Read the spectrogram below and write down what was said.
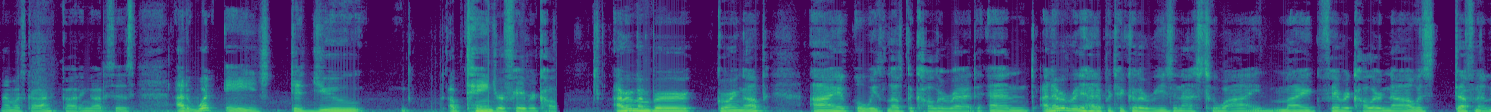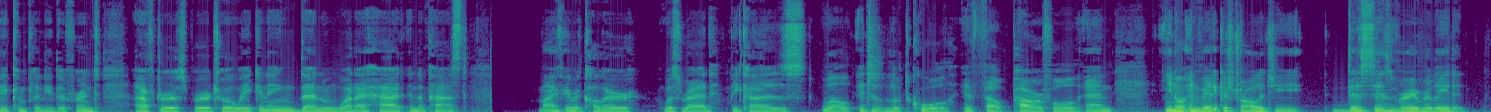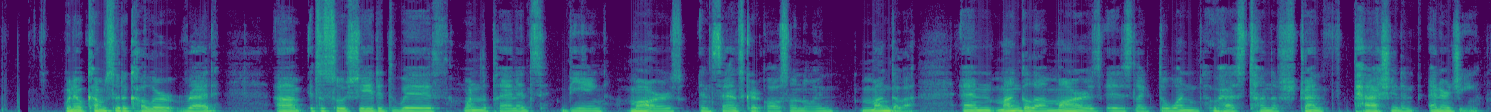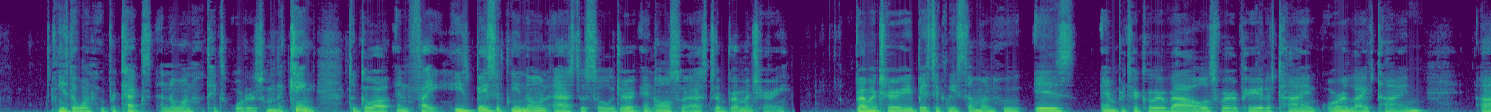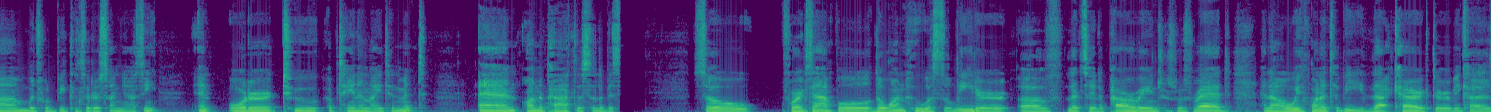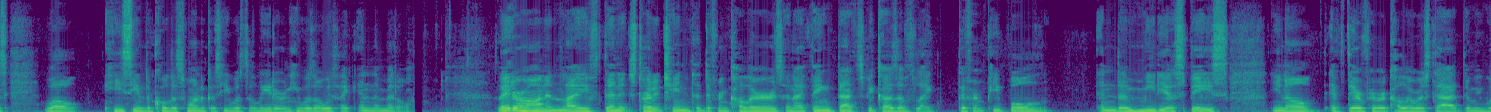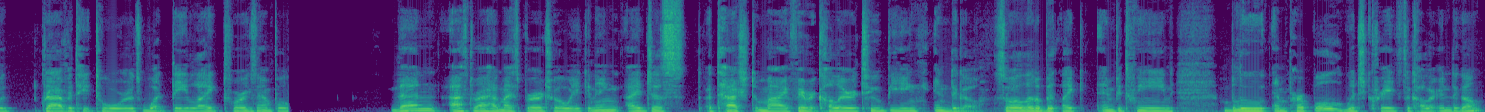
Namaskar, God and Goddesses. At what age did you obtain your favorite color? I remember growing up, I've always loved the color red, and I never really had a particular reason as to why. My favorite color now is definitely completely different after a spiritual awakening than what I had in the past. My favorite color was red because, well, it just looked cool, it felt powerful, and you know, in Vedic astrology, this is very related when it comes to the color red, um, it's associated with one of the planets being Mars, in Sanskrit also known Mangala. And Mangala, Mars, is like the one who has ton of strength, passion, and energy. He's the one who protects and the one who takes orders from the king to go out and fight. He's basically known as the soldier and also as the brahmachari. Brahmachari, basically someone who is in particular vows for a period of time or a lifetime um, which would be considered sannyasi, in order to obtain enlightenment and on the path of celibacy. So, for example, the one who was the leader of, let's say, the Power Rangers was Red, and I always wanted to be that character because, well, he seemed the coolest one because he was the leader and he was always like in the middle. Later on in life, then it started changing to different colors, and I think that's because of like different people in the media space, you know, if their favorite color was that, then we would gravitate towards what they liked, for example. Then, after I had my spiritual awakening, I just attached my favorite color to being indigo. So, a little bit like in between blue and purple, which creates the color indigo.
